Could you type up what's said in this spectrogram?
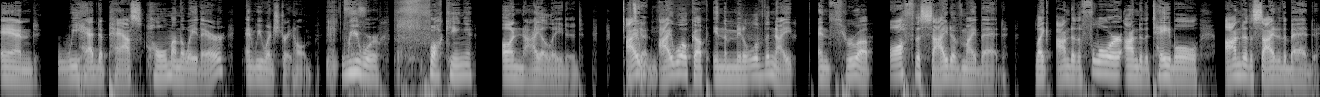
and we had to pass home on the way there, and we went straight home. We were fucking annihilated. That's I good. I woke up in the middle of the night and threw up off the side of my bed, like onto the floor, onto the table, onto the side of the bed,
